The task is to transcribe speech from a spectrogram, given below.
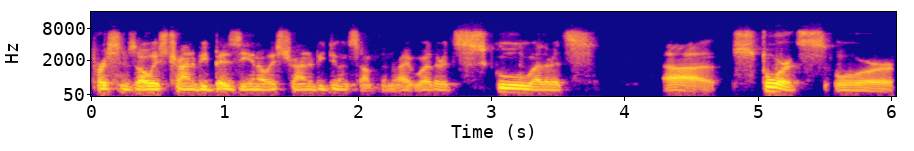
person who's always trying to be busy and always trying to be doing something, right? Whether it's school, whether it's uh, sports or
